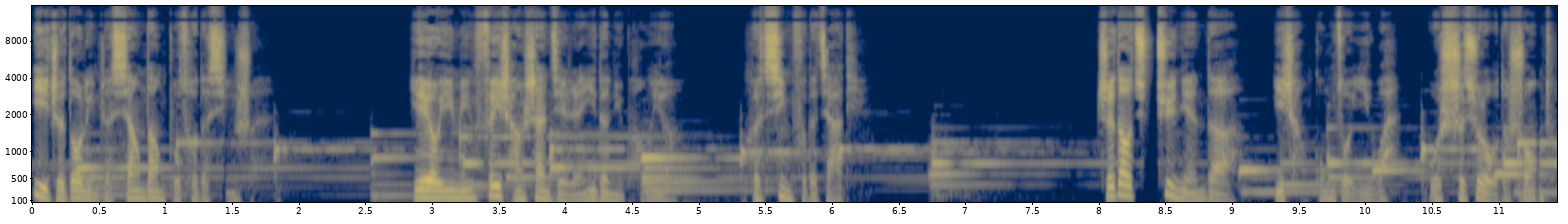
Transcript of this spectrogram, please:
一直都领着相当不错的薪水，也有一名非常善解人意的女朋友和幸福的家庭。直到去年的一场工作意外，我失去了我的双腿。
